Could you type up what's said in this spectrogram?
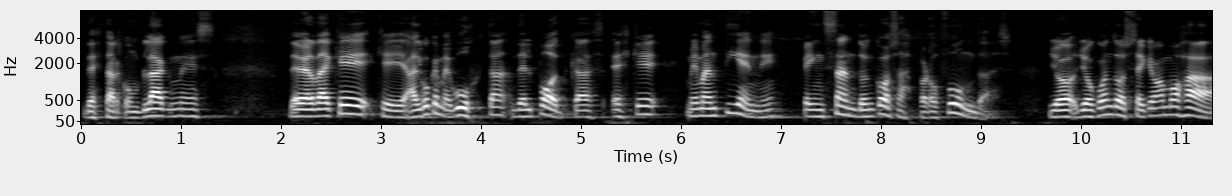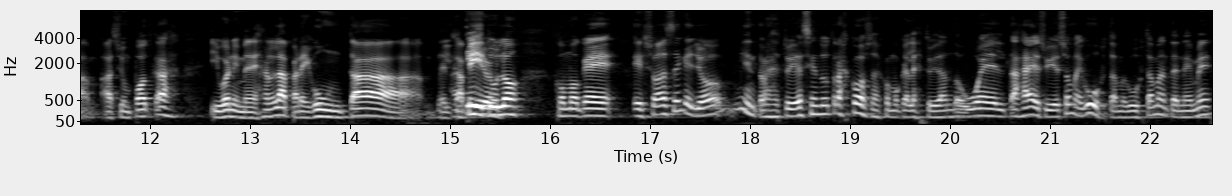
de estar con Blackness. De verdad que, que algo que me gusta del podcast es que me mantiene pensando en cosas profundas. Yo, yo cuando sé que vamos a hacer un podcast y bueno, y me dejan la pregunta del A capítulo, como que eso hace que yo, mientras estoy haciendo otras cosas, como que le estoy dando vueltas a eso y eso me gusta, me gusta mantenerme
